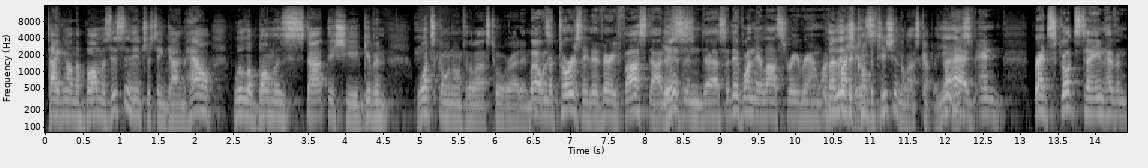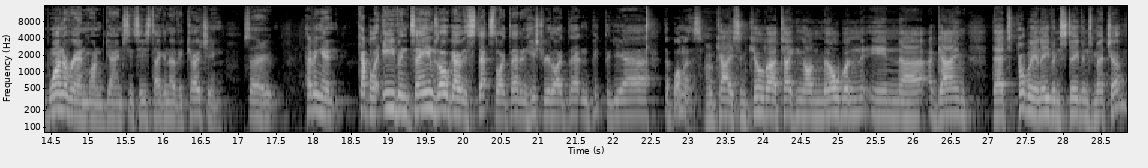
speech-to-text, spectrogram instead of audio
taking on the Bombers. This is an interesting game. How will the Bombers start this year, given what's going on for the last 12 or 18 months? Well, notoriously, they're very fast starters. Yes. And uh, so they've won their last three round one Well, they led the competition the last couple of years. They have. And Brad Scott's team haven't won a round one game since he's taken over coaching. So having an couple of even teams. I'll go with stats like that and history like that and pick the uh, the Bombers. Okay, St Kilda taking on Melbourne in uh, a game that's probably an even Stevens matchup.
